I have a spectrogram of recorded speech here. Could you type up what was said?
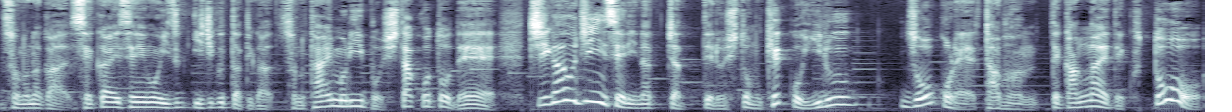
そのなんか世界線をいじくったっていうか、そのタイムリープをしたことで、違う人生になっちゃってる人も結構いるぞ、これ、多分って考えていくと、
